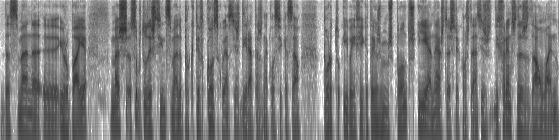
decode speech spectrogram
da semana europeia mas sobretudo este fim de semana, porque teve consequências diretas na classificação. Porto e Benfica têm os mesmos pontos e é nestas circunstâncias, diferentes das de há um ano,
